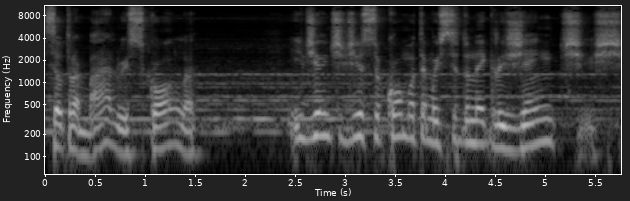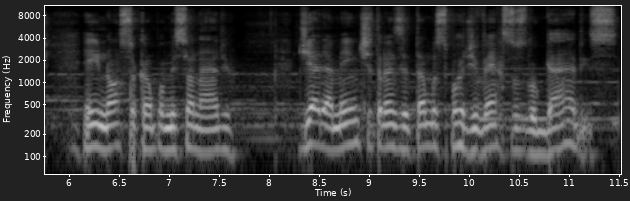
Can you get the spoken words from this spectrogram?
seu trabalho, escola. E diante disso, como temos sido negligentes em nosso campo missionário? Diariamente transitamos por diversos lugares,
